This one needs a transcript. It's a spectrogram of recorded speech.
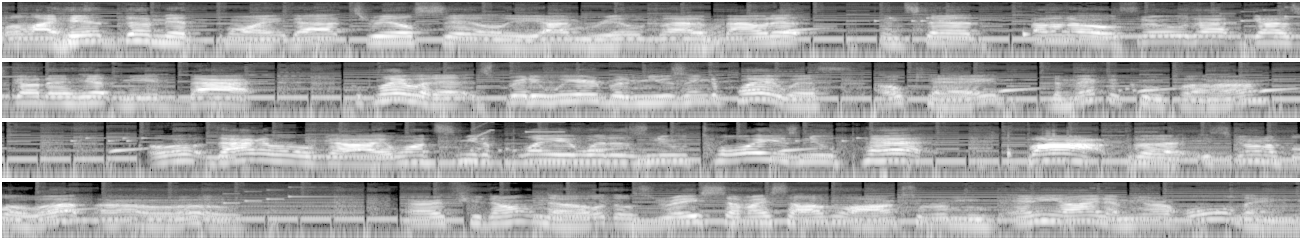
Well, I hit the midpoint. That's real silly. I'm real glad about it. Instead, I don't know, throw that guy's gonna hit me back. Go play with it. It's pretty weird, but amusing to play with. Okay, the Mecha Koopa, huh? Oh, that little guy wants me to play with his new toy, his new pet. Bop! Uh, he's gonna blow up. Oh, oh. Or if you don't know, those gray semi-solid blocks will remove any item you're holding.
